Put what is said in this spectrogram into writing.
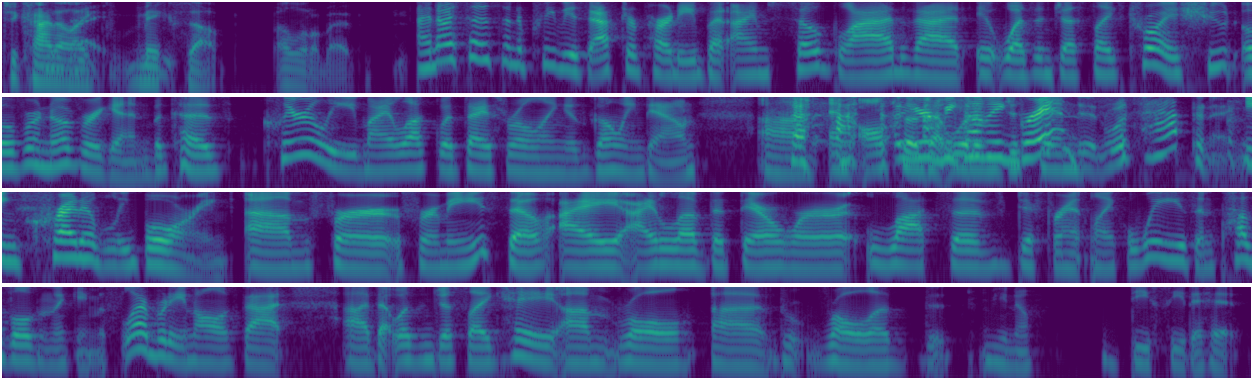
to kind of Right. like mix up a little bit. I know I said this in a previous after party, but I'm so glad that it wasn't just like Troy shoot over and over again because clearly my luck with dice rolling is going down, um, and also you're becoming Brandon. What's happening? incredibly boring um, for for me. So I I love that there were lots of different like ways and puzzles in the game of celebrity and all of that. Uh, that wasn't just like hey um roll uh roll a you know DC to hit.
